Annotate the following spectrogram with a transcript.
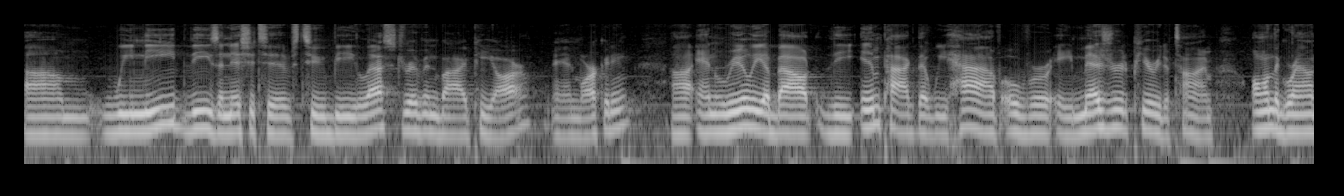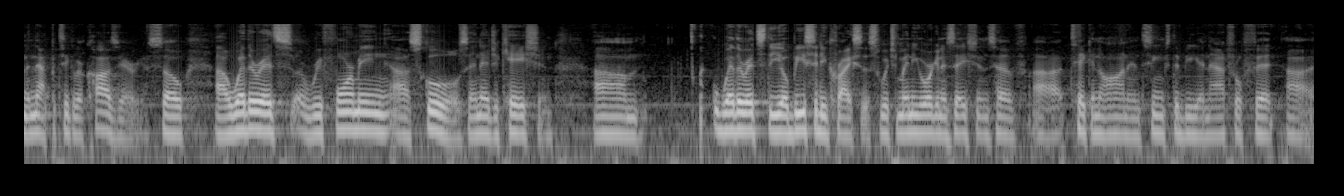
Um, we need these initiatives to be less driven by PR and marketing uh, and really about the impact that we have over a measured period of time on the ground in that particular cause area. So uh, whether it's reforming uh, schools and education, um, whether it's the obesity crisis, which many organizations have uh, taken on and seems to be a natural fit, uh,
